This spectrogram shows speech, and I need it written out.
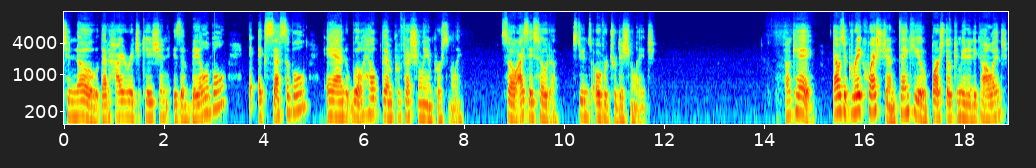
to know that higher education is available, accessible, and will help them professionally and personally. So I say SOTA students over traditional age. Okay, that was a great question. Thank you, Barstow Community College.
